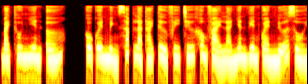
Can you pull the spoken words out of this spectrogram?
Bạch Thu Nhiên ớ, cô quên mình sắp là thái tử phi chứ không phải là nhân viên quèn nữa rồi.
